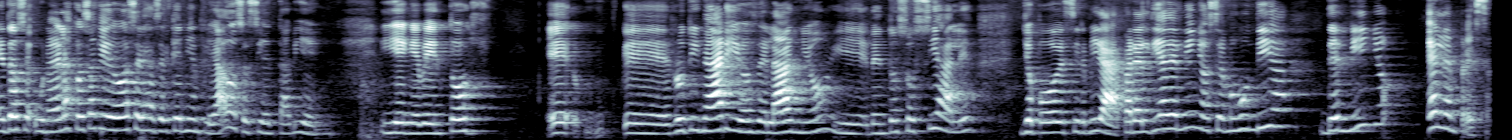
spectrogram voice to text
Entonces, una de las cosas que yo debo hacer es hacer que mi empleado se sienta bien. Y en eventos eh, eh, rutinarios del año y eventos sociales, yo puedo decir, mira, para el Día del Niño hacemos un día del niño en la empresa.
